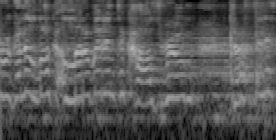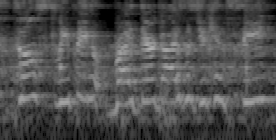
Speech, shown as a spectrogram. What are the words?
We're gonna look a little bit into Kyle's room. Justin is still sleeping right there, guys, as you can see.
